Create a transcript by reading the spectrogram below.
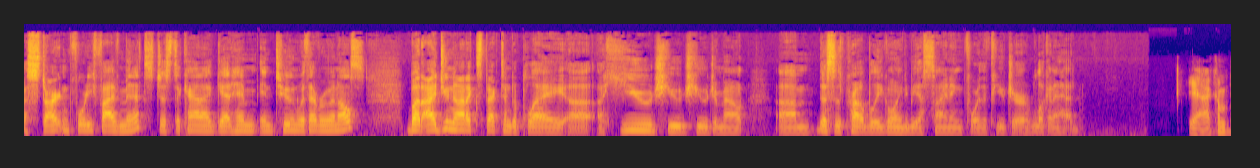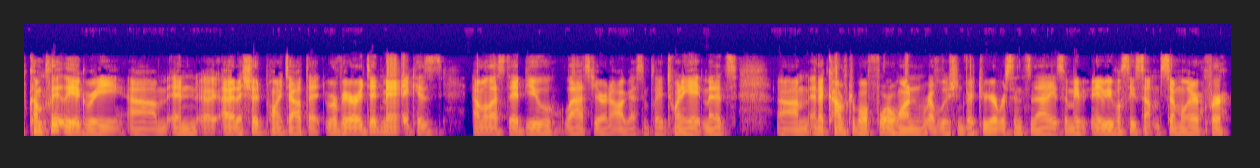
a start in 45 minutes just to kind of get him in tune with everyone else. But I do not expect him to play uh, a huge, huge, huge amount. Um, this is probably going to be a signing for the future looking ahead. Yeah, I com- completely agree. Um, and uh, I should point out that Rivera did make his MLS debut last year in August and played 28 minutes um, in a comfortable 4-1 Revolution victory over Cincinnati. So maybe maybe we'll see something similar for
